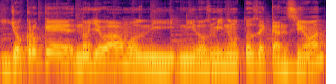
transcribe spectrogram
y yo creo que no llevábamos ni, ni dos minutos de canción.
